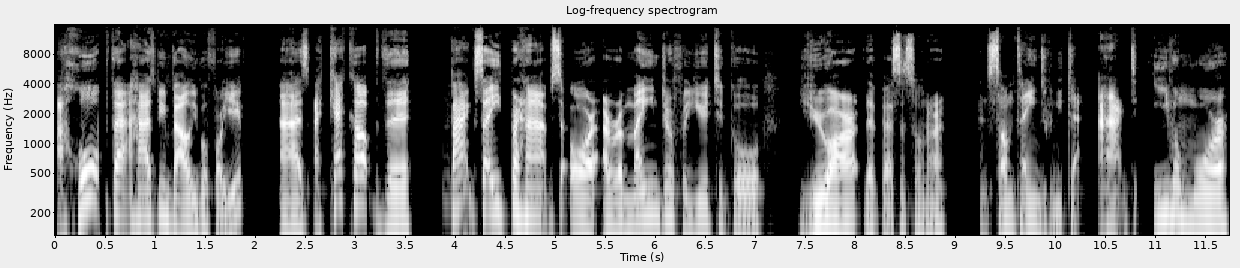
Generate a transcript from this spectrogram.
I hope that has been valuable for you as I kick up the backside, perhaps, or a reminder for you to go, you are the business owner. And sometimes we need to act even more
